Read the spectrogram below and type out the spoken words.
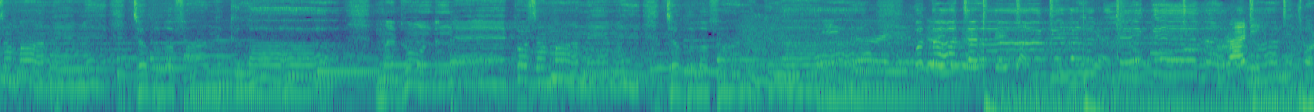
जमाने में जब वफा निकला। मैं ढूँढने को जमाने में जब वफा निकला। पता चला कि गलत लेके रानी छौँ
